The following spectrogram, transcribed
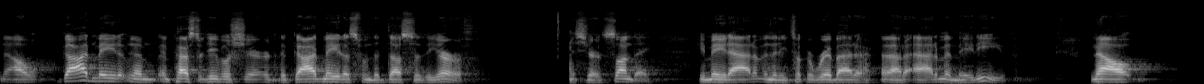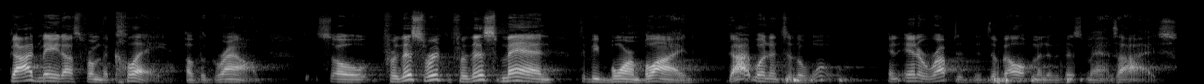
Now, God made, and, Pastor Gabriel shared that God made us from the dust of the earth. I shared Sunday. He made Adam, and then he took a rib out of, out of Adam and made Eve. Now, God made us from the clay of the ground. So for this, for this man to be born blind, God went into the womb and interrupted the development of this man's eyes.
